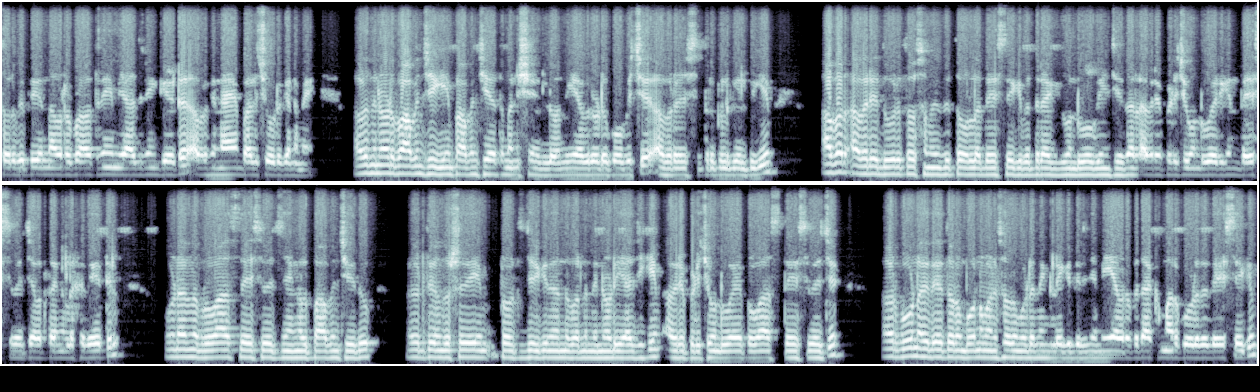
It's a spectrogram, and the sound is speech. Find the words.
സ്വർഗത്തിൽ നിന്ന് അവരുടെ പ്രാർത്ഥനയും യാചനയും കേട്ട് അവർക്ക് ന്യായം പാലിച്ചു കൊടുക്കണമേ. അവർ നിന്നോട് പാപം ചെയ്യുകയും പാപം ചെയ്യാത്ത മനുഷ്യനില്ലോ നീ അവരോട് കോപിച്ച് അവരെ ശത്രുക്കൾ കേൾപ്പിക്കുകയും അവർ അവരെ ദൂരത്തോ സമീപത്തോ ഉള്ള ദേശത്തേക്ക് ഭദ്രാക്കി കൊണ്ടുപോവുകയും ചെയ്താൽ അവരെ പിടിച്ചു കൊണ്ടുപോയിരിക്കുന്ന ദേശത്ത് വെച്ച് അവർ തങ്ങളുടെ ഹൃദയത്തിൽ ഉണർന്ന പ്രവാസ ദേശത്ത് വെച്ച് ഞങ്ങൾ പാപം ചെയ്തു. പ്രവൃത്തിയും ദുഷ്ടതയും പ്രവർത്തിച്ചിരിക്കുന്നു എന്ന് പറഞ്ഞ് നിന്നോട് യാചിക്കുകയും അവരെ പിടിച്ചുകൊണ്ടുപോയ പ്രവാസ ദേശത്ത് വെച്ച് അവർ പൂർണ ഹൃദയത്തോടും പൂർണ മനസ്സോടും കൂടെ നിങ്ങളിലേക്ക് തിരിഞ്ഞ് നീ അവർ പിതാക്കന്മാർ കൂടുതൽ ദേശത്തേക്കും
